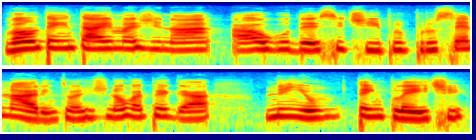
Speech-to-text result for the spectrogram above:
vamos tentar imaginar algo desse tipo para o cenário. Então a gente não vai pegar nenhum template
